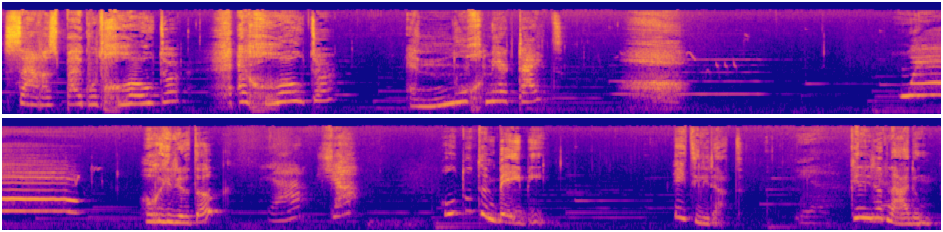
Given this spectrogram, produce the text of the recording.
Sarah's buik wordt groter en groter. En nog meer tijd. Horen jullie dat ook? Ja? Ja. Hoe doet een baby? Weten jullie dat? Kunnen jullie dat nadoen?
